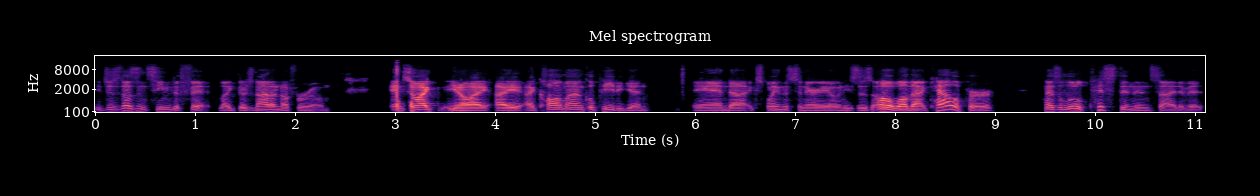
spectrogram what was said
It just doesn't seem to fit. Like there's not enough room. And so I, you know, I, I, I call my uncle Pete again and uh, explain the scenario. And he says, oh, well, that caliper has a little piston inside of it.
